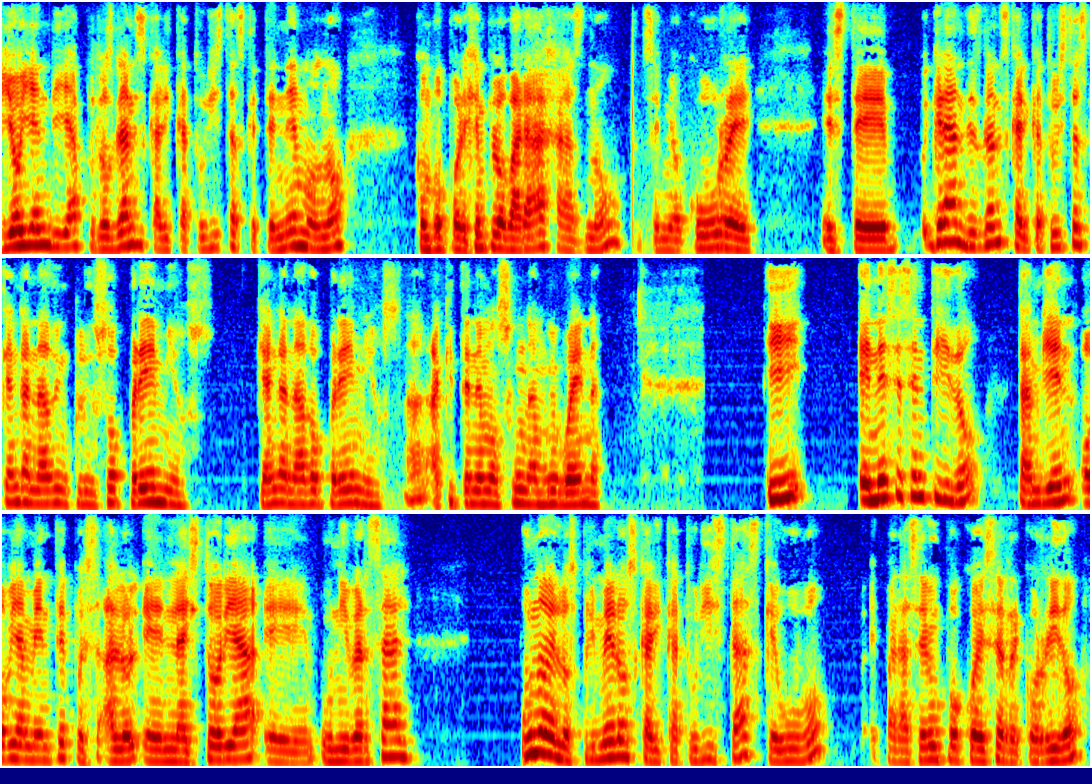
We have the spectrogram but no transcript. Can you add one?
y hoy en día, pues los grandes caricaturistas que tenemos, ¿no? Como por ejemplo Barajas, ¿no? Se me ocurre, este, grandes, grandes caricaturistas que han ganado incluso premios, que han ganado premios. Ah, aquí tenemos una muy buena. Y en ese sentido, también, obviamente, pues en la historia eh, universal. Uno de los primeros caricaturistas que hubo, eh, para hacer un poco ese recorrido,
